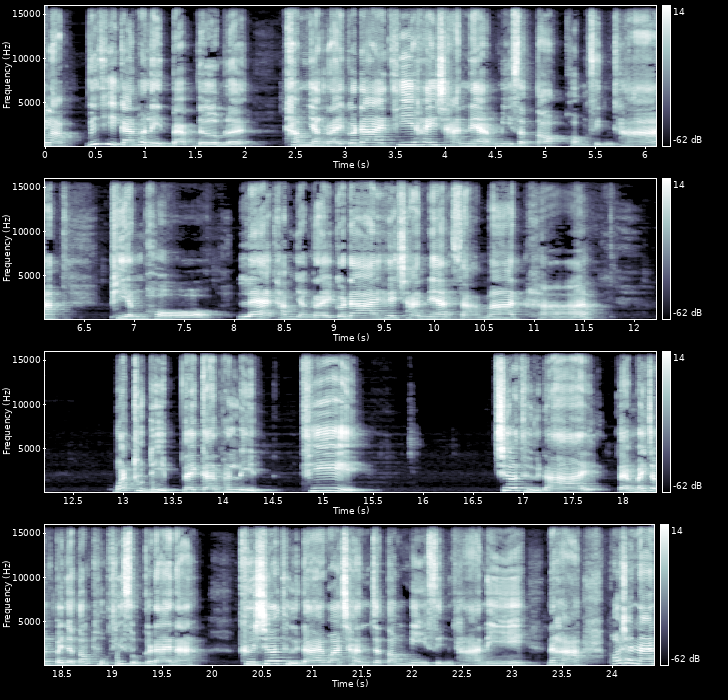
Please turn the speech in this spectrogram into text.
กลับวิธีการผลิตแบบเดิมเลยทำอย่างไรก็ได้ที่ให้ฉันเนี่ยมีสต็อกของสินค้า เพียงพอ และทำอย่างไรก็ได้ให้ฉันเนี่ยสามารถหา วัตถุดิบในการผลิตที่เชื่อถือได้ แต่ไม่จำเป็นจะต้องถูกที่สุดก็ได้นะ คือเชื่อถือได้ว่าฉันจะต้องมีสินค้านี้นะคะ เพราะฉะนั้น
